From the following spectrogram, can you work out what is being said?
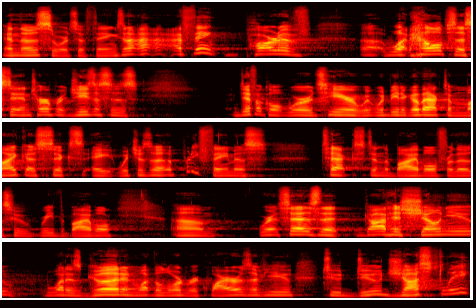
and those sorts of things. And I, I think part of uh, what helps us to interpret Jesus' difficult words here would be to go back to Micah 6 8, which is a pretty famous text in the Bible for those who read the Bible, um, where it says that God has shown you what is good and what the Lord requires of you to do justly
